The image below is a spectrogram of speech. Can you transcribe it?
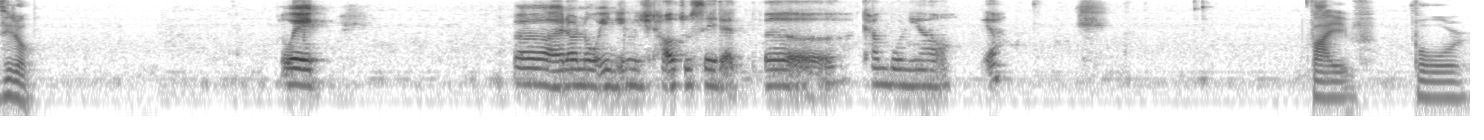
Zero. Wait. Uh, I don't know in English how to say that. Uh, Cambodia. Yeah. Five, four,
